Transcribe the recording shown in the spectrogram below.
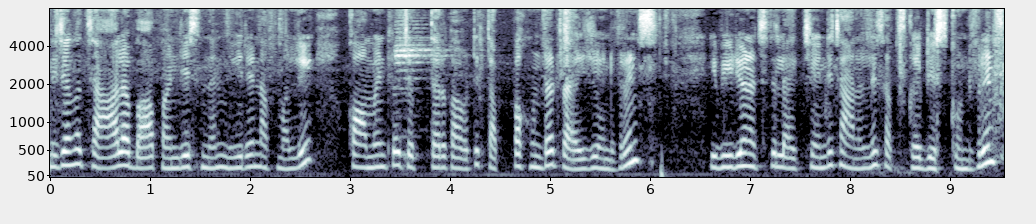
నిజంగా చాలా బాగా పనిచేసిందని మీరే నాకు మళ్ళీ కామెంట్లో చెప్తారు కాబట్టి తప్పకుండా ట్రై చేయండి ఫ్రెండ్స్. ఈ వీడియో నచ్చితే లైక్ చేయండి ఛానల్ని సబ్స్క్రైబ్ చేసుకోండి ఫ్రెండ్స్.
